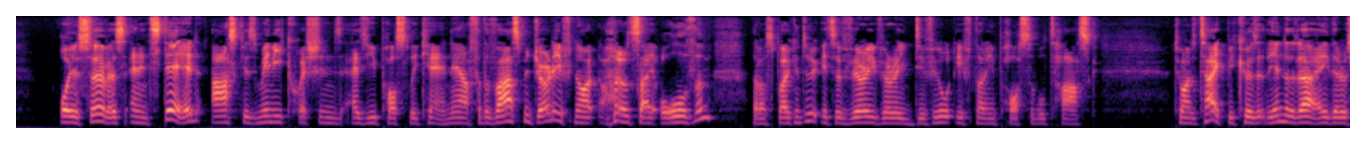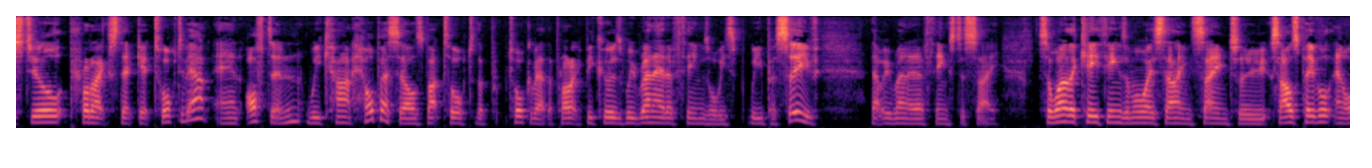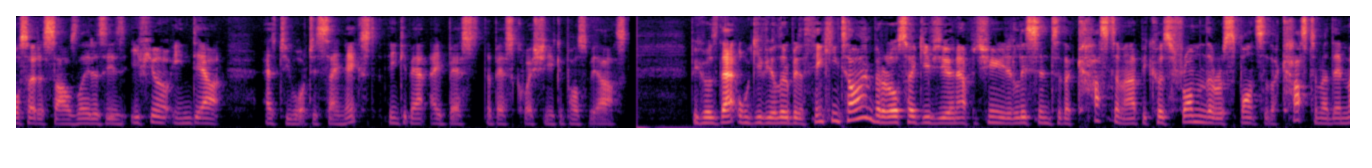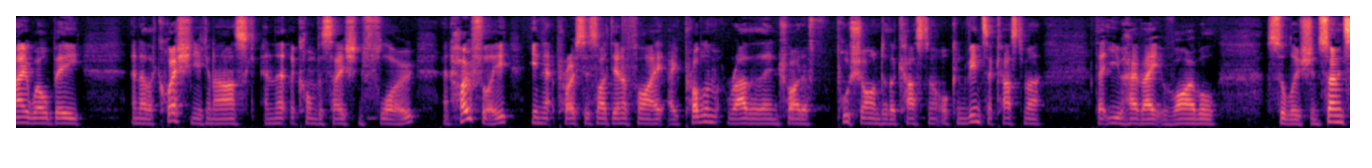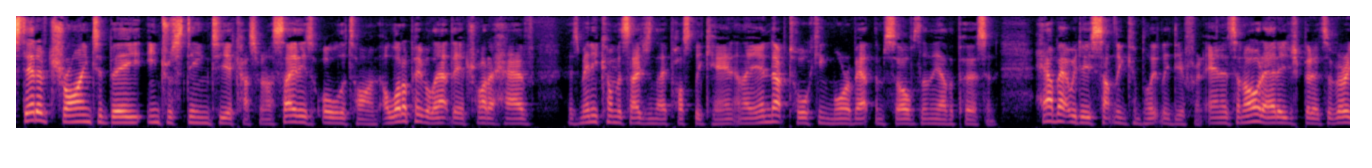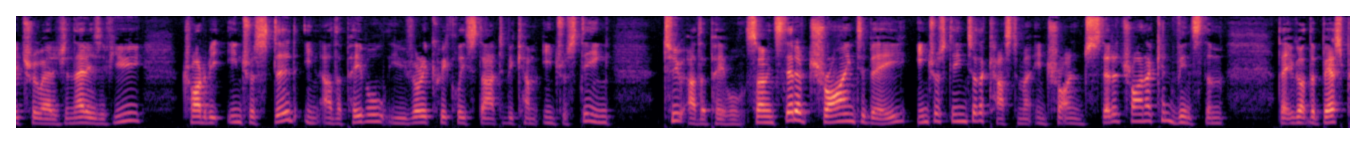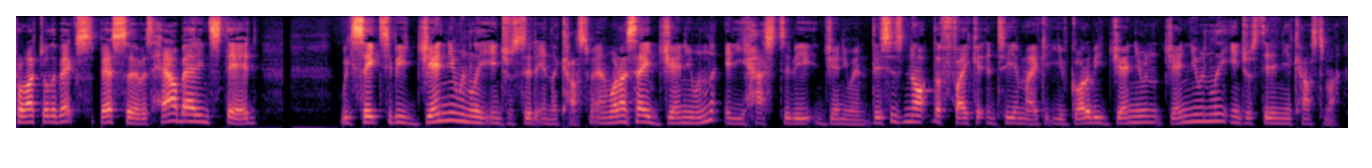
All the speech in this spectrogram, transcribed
Or your service and instead ask as many questions as you possibly can. Now, for the vast majority, if not, I would say all of them that I've spoken to, it's a very, very difficult, if not impossible, task to undertake because at the end of the day, there are still products that get talked about, and often we can't help ourselves but talk to the talk about the product because we run out of things or we, we perceive that we run out of things to say. So one of the key things I'm always saying, saying to salespeople and also to sales leaders is if you're in doubt as to what to say next, think about a best the best question you could possibly ask. Because that will give you a little bit of thinking time, but it also gives you an opportunity to listen to the customer because from the response of the customer, there may well be another question you can ask and let the conversation flow. And hopefully, in that process, identify a problem rather than try to push on to the customer or convince a customer that you have a viable solution. So instead of trying to be interesting to your customer, I say this all the time, a lot of people out there try to have as many conversations as they possibly can, and they end up talking more about themselves than the other person. How about we do something completely different? And it's an old adage, but it's a very true adage, and that is if you try to be interested in other people, you very quickly start to become interesting to other people. So instead of trying to be interesting to the customer, instead of trying to convince them that you've got the best product or the best, best service, how about instead we seek to be genuinely interested in the customer. And when I say genuine, it has to be genuine. This is not the fake it until you make it. You've got to be genuine, genuinely interested in your customer.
